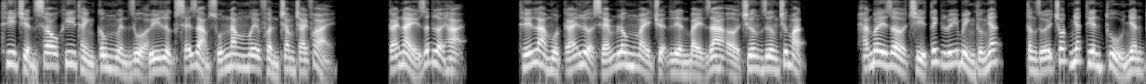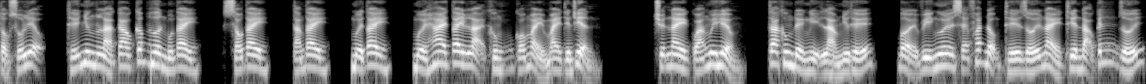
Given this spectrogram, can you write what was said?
thi triển sau khi thành công nguyền rủa uy lực sẽ giảm xuống 50% trái phải. Cái này rất lợi hại. Thế là một cái lửa xém lông mày chuyện liền bày ra ở Trương Dương trước mặt. Hắn bây giờ chỉ tích lũy bình thường nhất, tầng dưới chốt nhất thiên thủ nhân tộc số liệu, thế nhưng là cao cấp hơn bốn tay, sáu tay, tám tay, 10 tay, hai tay lại không có mảy may tiến triển. Chuyện này quá nguy hiểm, ta không đề nghị làm như thế, bởi vì ngươi sẽ phát động thế giới này thiên đạo kết giới,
